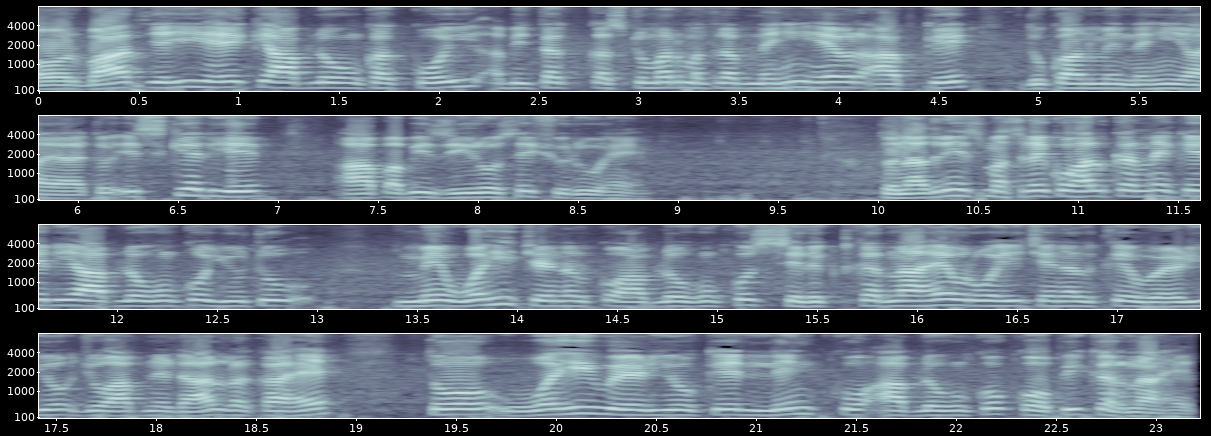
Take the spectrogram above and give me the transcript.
और बात यही है कि आप लोगों का कोई अभी तक कस्टमर मतलब नहीं है और आपके दुकान में नहीं आया है। तो इसके लिए आप अभी ज़ीरो से शुरू हैं। तो नाजरीन, इस मसले को हल करने के लिए आप लोगों को यूट्यूब में वही चैनल को आप लोगों को सिलेक्ट करना है और वही चैनल के वीडियो जो आपने डाल रखा है तो वही वीडियो के लिंक को आप लोगों को कॉपी करना है।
